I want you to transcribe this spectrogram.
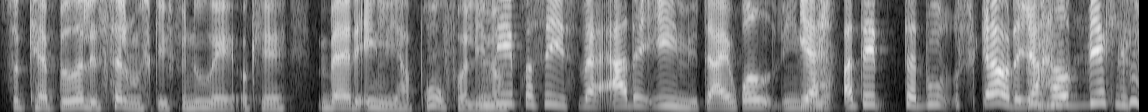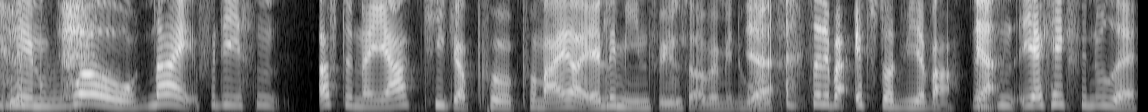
så kan jeg bedre lidt selv måske finde ud af, okay, hvad er det egentlig, jeg har brug for lige nu? Lige præcis, hvad er det egentlig, der er i rød lige nu? Ja. Og det, da du skrev det, jeg havde virkelig sådan en, wow, nej, fordi sådan, ofte, når jeg kigger på, på mig og alle mine følelser op af mit hoved, ja. så er det bare et stort virvar. Det er ja. sådan, jeg kan ikke finde ud af,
